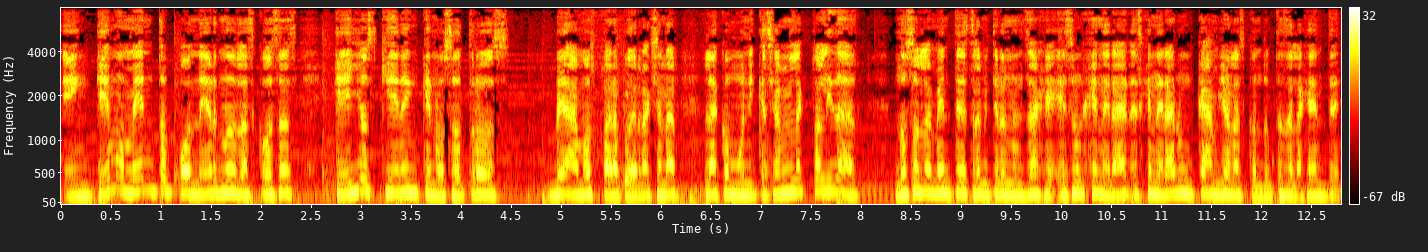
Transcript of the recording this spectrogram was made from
en qué momento ponernos las cosas que ellos quieren que nosotros veamos para poder reaccionar. La comunicación en la actualidad no solamente es transmitir un mensaje, es un generar, es generar un cambio en las conductas de la gente.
